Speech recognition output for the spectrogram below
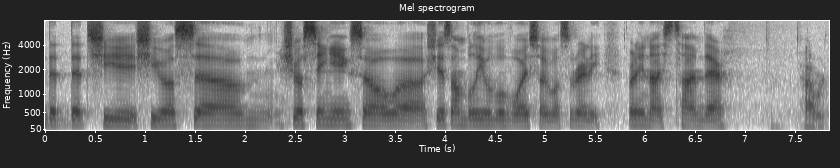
that that she she was um, she was singing so uh, she has unbelievable voice so it was a really really nice time there. Howard.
